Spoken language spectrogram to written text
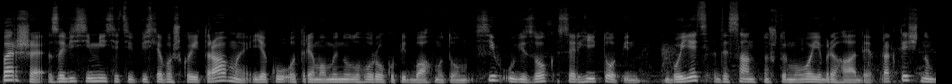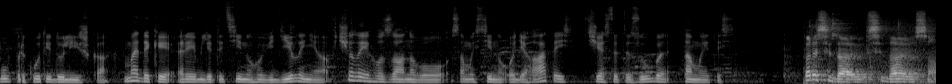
Перше за вісім місяців після важкої травми, яку отримав минулого року під Бахмутом, сів у візок Сергій Топін, боєць десантно-штурмової бригади. Практично був прикутий до ліжка. Медики реабілітаційного відділення вчили його заново самостійно одягатись, чистити зуби та митись. Пересідаю, сідаю сам,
